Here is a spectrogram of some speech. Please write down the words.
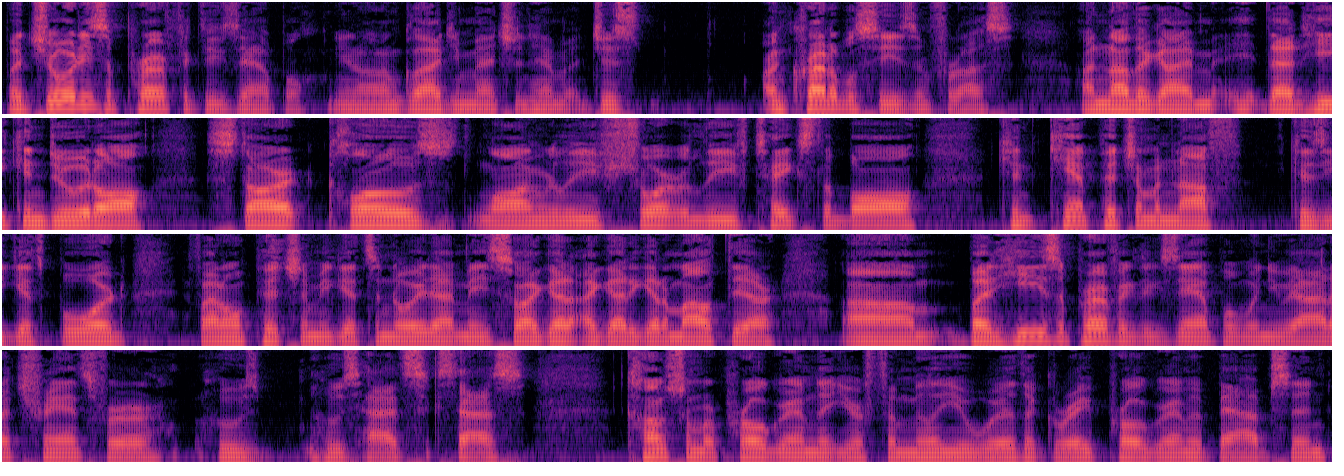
but Jordy's a perfect example. You know, I'm glad you mentioned him. Just incredible season for us. Another guy that he can do it all: start, close, long relief, short relief, takes the ball. Can can't pitch him enough because he gets bored. If I don't pitch him, he gets annoyed at me. So I got I got to get him out there. Um, but he's a perfect example when you add a transfer who's who's had success comes from a program that you're familiar with, a great program at Babson.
